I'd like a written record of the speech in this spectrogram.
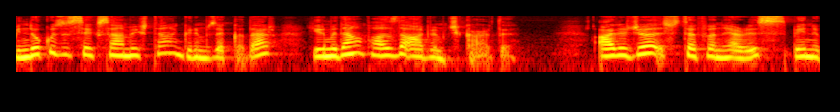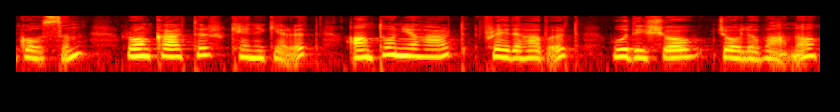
1985'ten günümüze kadar 20'den fazla albüm çıkardı. Ayrıca Stephen Harris, Benny Golson, Ron Carter, Kenny Garrett, Antonio Hart, Freddie Hubbard, Woody Shaw, Joe Lovano,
